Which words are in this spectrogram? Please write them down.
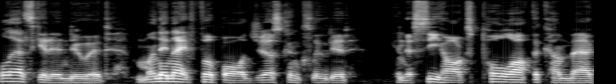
Let's get into it. Monday Night Football just concluded, and the Seahawks pull off the comeback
